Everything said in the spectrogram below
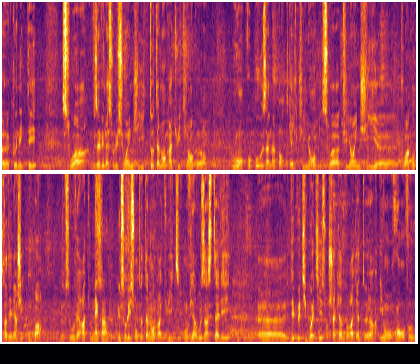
euh, connectés. Soit vous avez la solution NG, totalement gratuite là encore, où on propose à n'importe quel client, qu'il soit client NG euh, pour un contrat d'énergie ou pas, donc c'est ouvert à tous, une solution totalement gratuite. On vient vous installer euh, des petits boîtiers sur chacun de vos radiateurs et on rend vos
